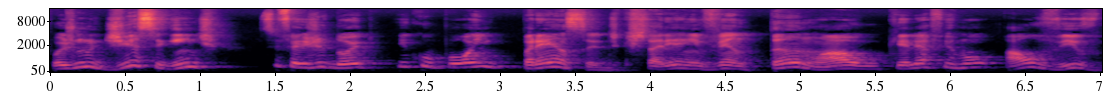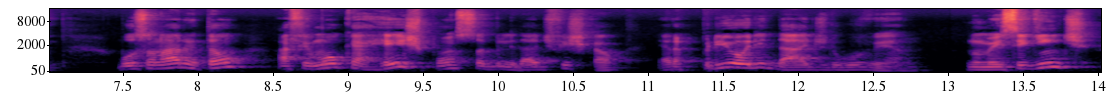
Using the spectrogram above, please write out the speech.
pois no dia seguinte se fez de doido e culpou a imprensa de que estaria inventando algo que ele afirmou ao vivo. Bolsonaro então afirmou que a responsabilidade fiscal era prioridade do governo. No mês seguinte,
